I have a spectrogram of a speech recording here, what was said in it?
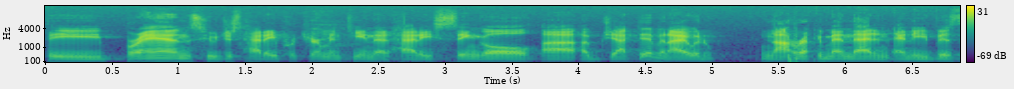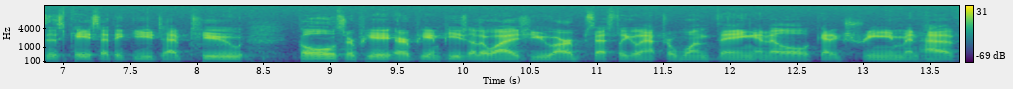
the brands who just had a procurement team that had a single uh, objective, and I would not recommend that in any business case. I think you need to have two goals or, P- or PMPs. Otherwise, you are obsessively going after one thing, and it'll get extreme and have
